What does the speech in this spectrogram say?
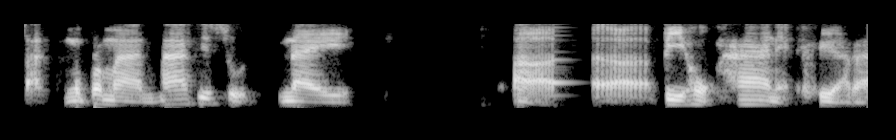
สรรงบประมาณมากที่สุดใน ปี 65 เนี่ยคืออะไร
